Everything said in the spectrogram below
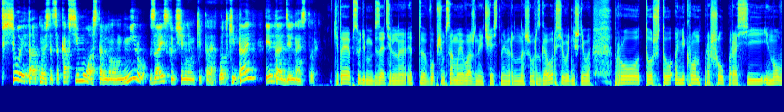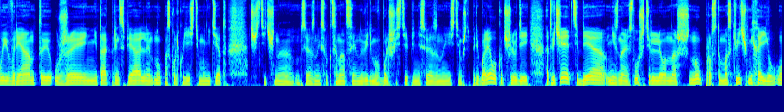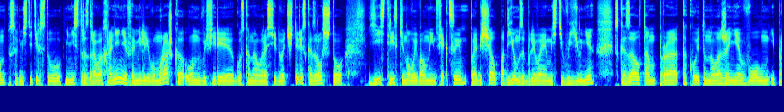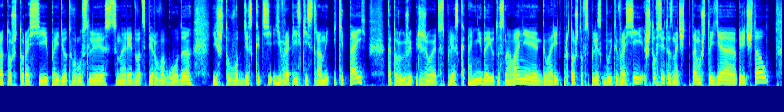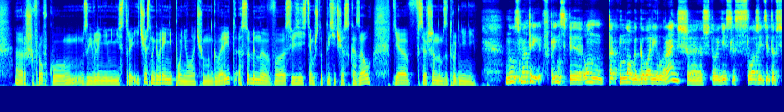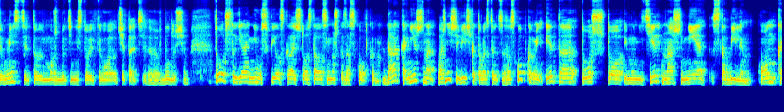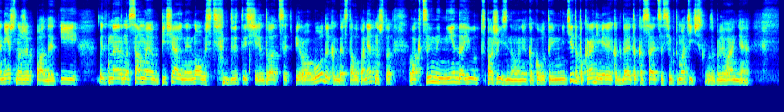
Все это относится ко всему остальному миру, за исключением Китая. Вот Китай — это отдельная история. Китай обсудим обязательно. Это, в общем, самая важная часть, наверное, нашего разговора сегодняшнего. Про то, что омикрон прошел по России и новые варианты уже не так принципиальны, ну, поскольку есть иммунитет, частично связанный с вакцинацией, но, видимо, в большей степени связанный с тем, что переболела куча людей. Отвечает тебе, не знаю, слушатель ли он наш, ну, просто москвич Михаил. Он по совместительству министра здравоохранения, фамилия его Мурашко, он в эфире госканала России-24 сказал, что есть риски новой волны инфекции, пообещал подъем заболеваемости в июне, сказал там про какое-то наложение волн и про то, что Россия пойдет в русле сценария 2021 года, и что вот, дескать, европейские страны и Китай, которые уже переживают всплеск, они дают основания говорить про то, что всплеск будет и в России. Что все это значит? Потому что я перечитал э, расшифровку заявления министра и, честно говоря, не понял, чем он говорит, особенно в связи с тем, что ты сейчас сказал. Я в совершенном затруднении. Ну, смотри, в принципе, он так много говорил раньше, что если сложить это все вместе, то, может быть, и не стоит его читать э, в будущем. То, что я не успел сказать, что осталось немножко за скобками. Да, конечно, важнейшая вещь, которая остается за скобками, это то, что иммунитет наш не стабилен. Он, конечно же, падает. И это, наверное, самая печальная новость 2021 года, когда стало понятно, что вакцины не дают пожизненного какого-то иммунитета, по крайней мере, когда это касается симптоматического заболевания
